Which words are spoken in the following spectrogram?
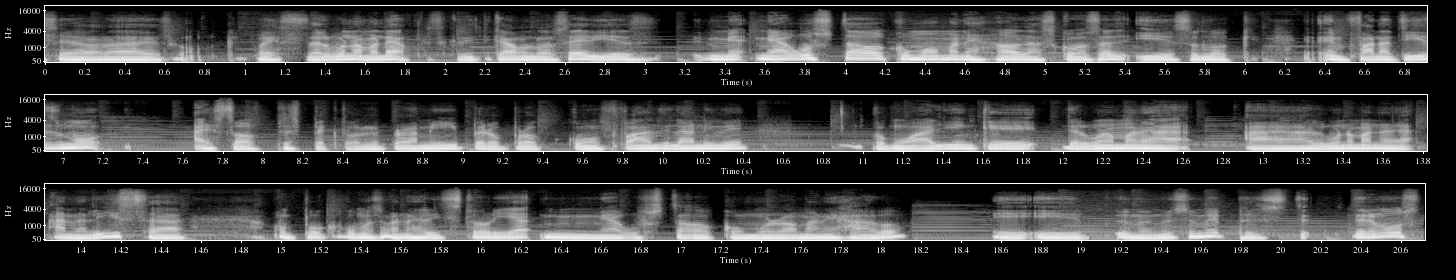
sé, la verdad es como que, pues, de alguna manera, pues, criticamos las series. Me, me, ha gustado cómo ha manejado las cosas y eso es lo que, en fanatismo, a esto espectacular para mí, pero, como fan del anime, como alguien que de alguna manera, a alguna manera analiza un poco cómo se maneja la historia, me ha gustado cómo lo ha manejado. Eh, eh, pues tenemos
